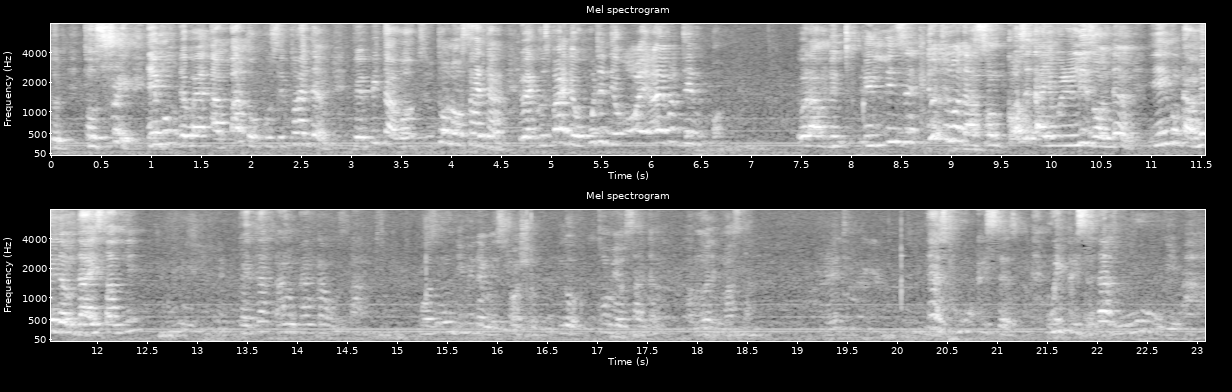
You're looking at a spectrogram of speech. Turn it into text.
to, to stray. Even they were about to crucify them. But Peter was turned upside down. They were crucified, they were putting the oil, everything. They would have been releasing. Don't you know that some curses that you will release on them, you even can make them die instantly? But that anger was out. Was even giving them instruction. No, turn me upside down. I'm not a master. Ready? That's who Christians. We Christians. That's who we are.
